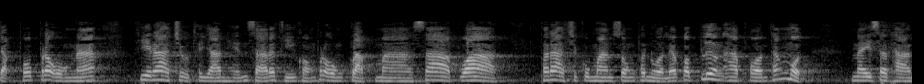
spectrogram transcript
จะพบพระองค์นะ ที่ราชุทยานเห็นสารถีของพระองค์กลับมาทราบว่าพระราชกุมารทรงผนวดแล้วก็เปลื้องอาภรณ์ทั้งหมดในสถาน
